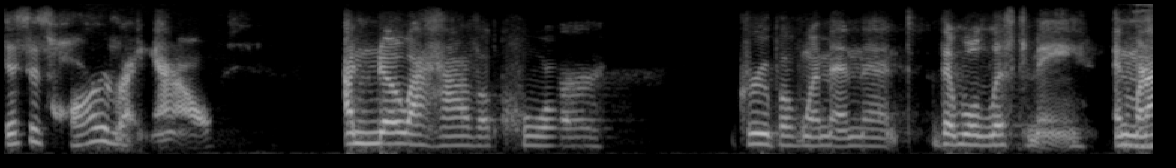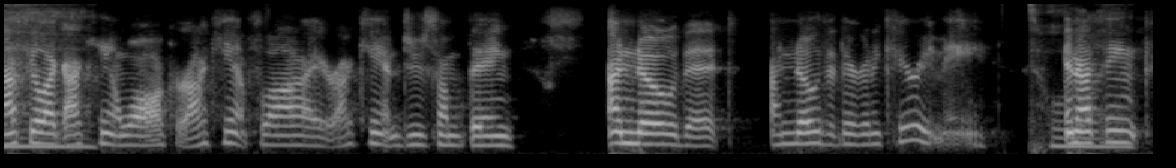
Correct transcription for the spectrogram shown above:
this is hard right now. I know I have a core group of women that that will lift me. And when I feel like I can't walk or I can't fly or I can't do something, I know that I know that they're going to carry me. Totally. And I think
